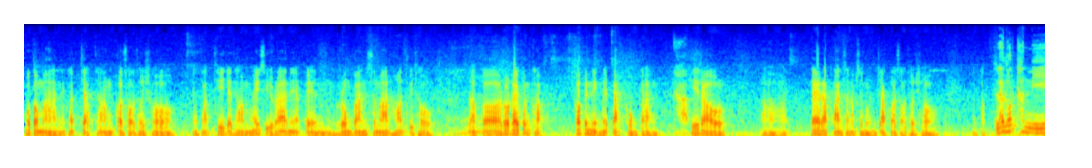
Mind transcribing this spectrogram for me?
งบประมาณนะครับจากทางกสทช นะครับที่จะทำให้ศิริราชเนี่ยเป็นโรงพยาบาลสมาร์ทฮอสพิทอลแล้วก็รถไร้คนขับก็เป็นหนึ่งใน 8 โครงการครับ ที่เราอ่าได้รับการสนับสนุนจากกสทชนะครับแล้วรถคันนี้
